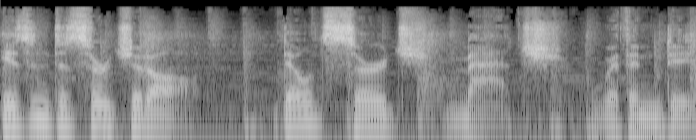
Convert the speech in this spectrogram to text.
isn't to search at all. Don't search match with Indeed.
